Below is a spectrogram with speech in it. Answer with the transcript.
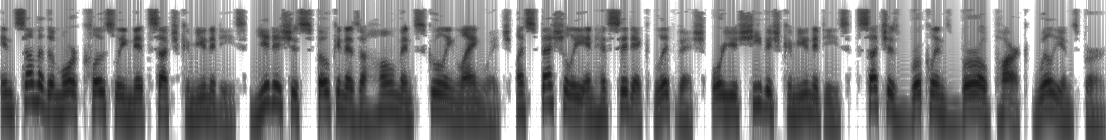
In some of the more closely knit such communities, Yiddish is spoken as a home and schooling language, especially in Hasidic, Litvish, or Yeshivish communities, such as Brooklyn's Borough Park, Williamsburg,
